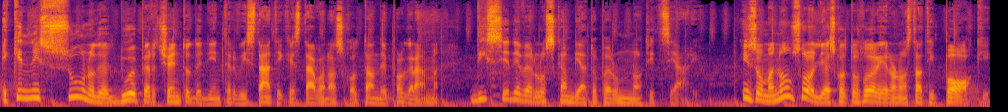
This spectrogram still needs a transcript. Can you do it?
e che nessuno del 2% degli intervistati che stavano ascoltando il programma disse di averlo scambiato per un notiziario. Insomma, non solo gli ascoltatori erano stati pochi,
